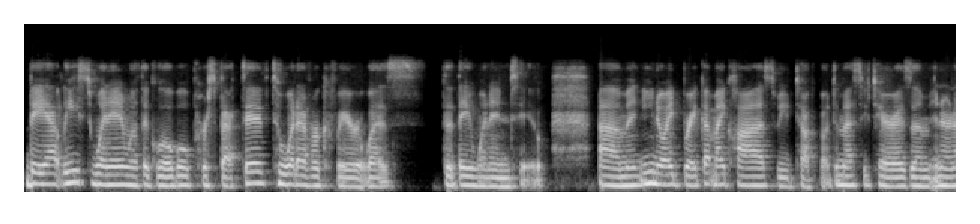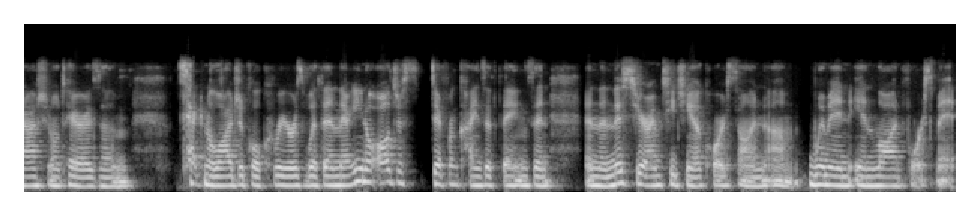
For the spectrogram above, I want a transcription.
they at least went in with a global perspective to whatever career it was that they went into. Um, and, you know, I'd break up my class. We'd talk about domestic terrorism, international terrorism, technological careers within there you know all just different kinds of things and and then this year i'm teaching a course on um, women in law enforcement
